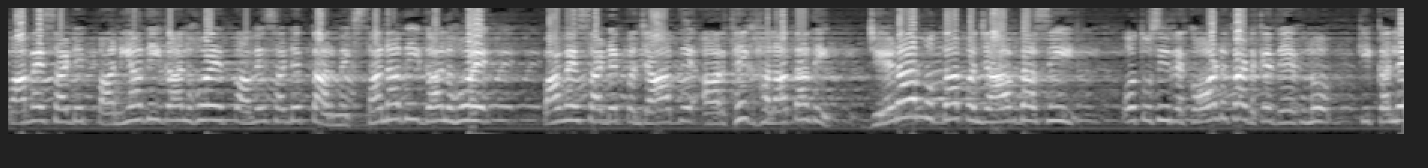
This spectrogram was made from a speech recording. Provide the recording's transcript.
ਭਾਵੇਂ ਸਾਡੇ ਪਾਣੀਆਂ ਦੀ ਗੱਲ ਹੋਏ, ਭਾਵੇਂ ਸਾਡੇ ਧਾਰਮਿਕ ਸਥਾਨਾਂ ਦੀ ਗੱਲ ਹੋਏ, ਭਾਵੇਂ ਸਾਡੇ ਪੰਜਾਬ ਦੇ ਆਰਥਿਕ ਹਾਲਾਤਾਂ ਦੀ, ਜਿਹੜਾ ਮੁੱਦਾ ਪੰਜਾਬ ਦਾ ਸੀ, ਉਹ ਤੁਸੀਂ ਰਿਕਾਰਡ ਕੱਢ ਕੇ ਦੇਖ ਲਓ ਕਿ ਕੱਲੇ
